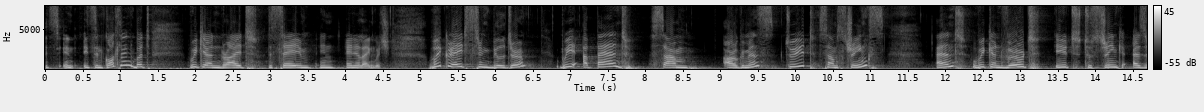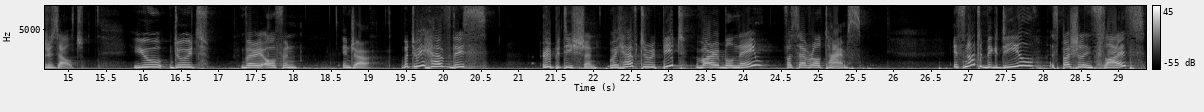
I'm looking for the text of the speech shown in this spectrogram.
It's in, it's in Kotlin, but we can write the same in any language. We create string builder. We append some arguments to it, some strings, and we convert it to string as a result. You do it very often in Java. But we have this repetition. We have to repeat variable name for several times. It's not a big deal, especially in slides,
